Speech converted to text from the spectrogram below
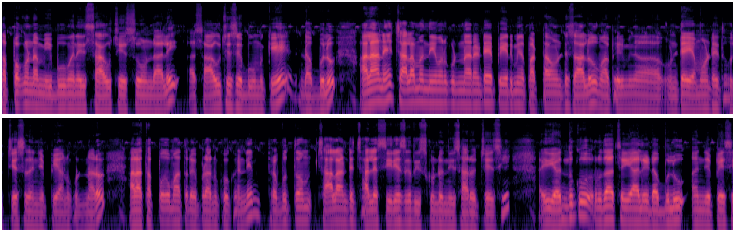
తప్పకుండా మీ భూమి అనేది సాగు చేస్తూ ఉండాలి. ఆ సాగు చేసే భూమికే డబ్బులు. అలానే చాలామంది ఏమనుకుంటున్నారంటే పేరు మీద పట్టా ఉంటే చాలు మా పేరు మీద ఉంటే అమౌంట్ అయితే వచ్చేస్తుంది అని చెప్పి అనుకుంటున్నారు. అలా తప్పుగా మాత్రం ఎప్పుడు అనుకోకండి. ప్రభుత్వం చాలా అంటే చాలా సీరియస్గా తీసుకుంటుంది ఈసారి వచ్చేసి. ఎందుకు వృధా చేయాలి డబ్బులు అని చెప్పేసి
